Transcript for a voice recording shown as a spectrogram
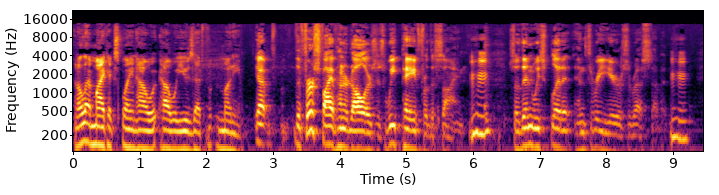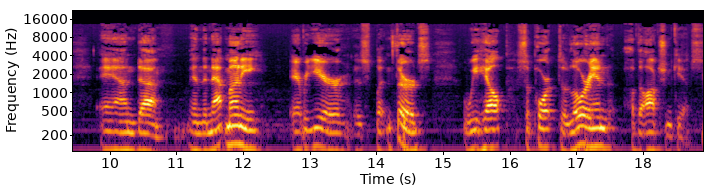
And I'll let Mike explain how how we use that f- money. Yeah, the first five hundred dollars is we pay for the sign. Mm-hmm. So then we split it in three years, the rest of it, and um, and then that money every year is split in thirds. We help support the lower end of the auction kids,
